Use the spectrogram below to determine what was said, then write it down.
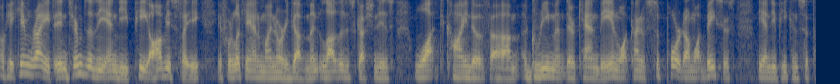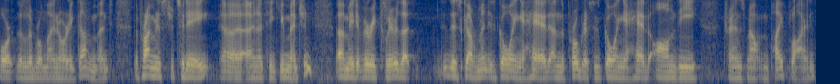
Okay, Kim Wright, in terms of the NDP, obviously, if we're looking at a minority government, a lot of the discussion is what kind of um, agreement there can be and what kind of support, on what basis the NDP can support the Liberal minority government. The Prime Minister today, uh, and I think you mentioned, uh, made it very clear that this government is going ahead and the progress is going ahead on the Trans Mountain Pipeline.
